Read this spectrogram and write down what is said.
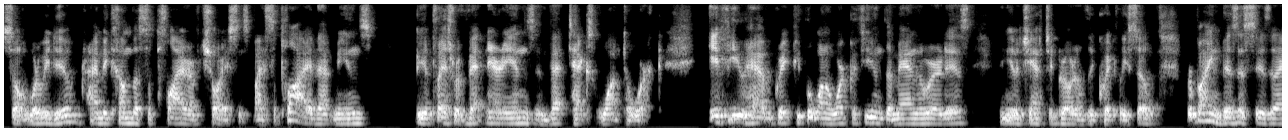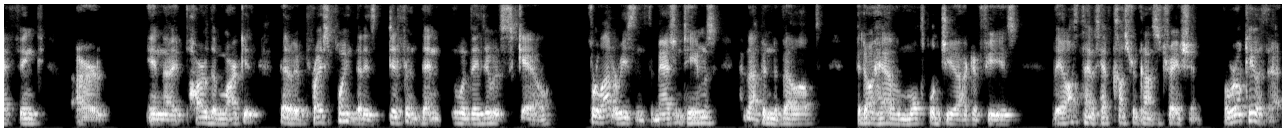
So what do we do? Try and become the supplier of choice. And by supply, that means be a place where veterinarians and vet techs want to work. If you have great people want to work with you and demand where it is, then you have a chance to grow relatively quickly. So we're buying businesses that I think are in a part of the market that have a price point that is different than what they do at scale for a lot of reasons. The management teams have not been developed. They don't have multiple geographies. They oftentimes have customer concentration, but we're okay with that.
